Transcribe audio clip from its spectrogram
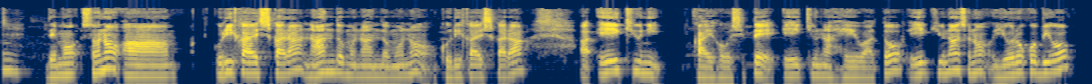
うんでも、そのあ繰り返しから、何度も何度もの繰り返しから、あ永久に解放して、永久な平和と永久なその喜びを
